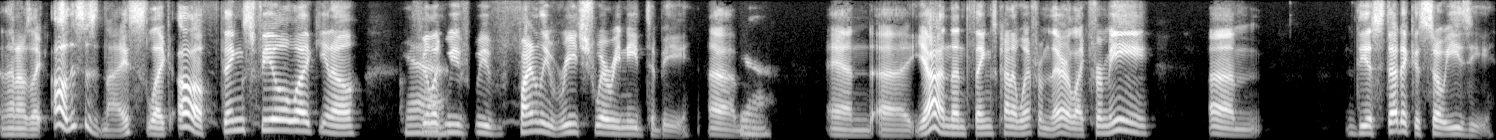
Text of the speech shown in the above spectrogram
and then I was like, oh, this is nice. Like, oh, things feel like you know, yeah. feel like we've we've finally reached where we need to be. Um, yeah. and uh yeah and then things kind of went from there like for me um the aesthetic is so easy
